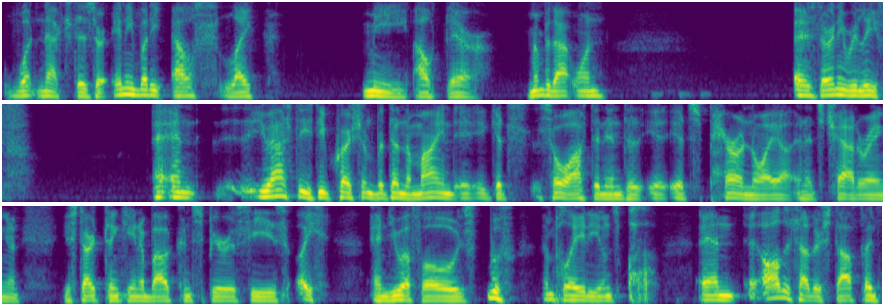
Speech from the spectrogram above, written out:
What next? Is there anybody else like me out there? Remember that one? Is there any relief? and you ask these deep questions, but then the mind it, gets so often into its paranoia and its chattering, and you start thinking about conspiracies and UFOs and Pleiadians oh, and all this other stuff, and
